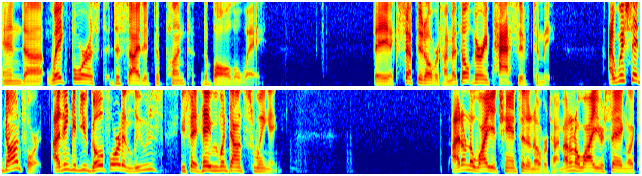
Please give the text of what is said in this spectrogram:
And uh, Wake Forest decided to punt the ball away. They accepted overtime. It felt very passive to me. I wish they'd gone for it. I think if you go for it and lose, you say, hey, we went down swinging. I don't know why you chance it in overtime. I don't know why you're saying, like,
